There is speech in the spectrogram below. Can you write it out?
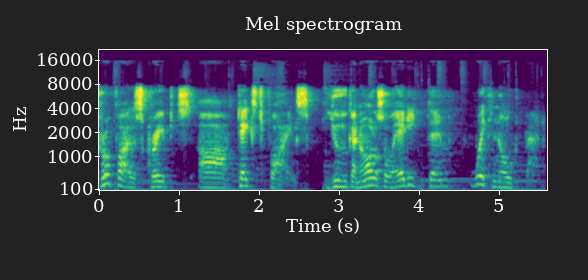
Profile scripts are text files. You can also edit them with Notepad.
